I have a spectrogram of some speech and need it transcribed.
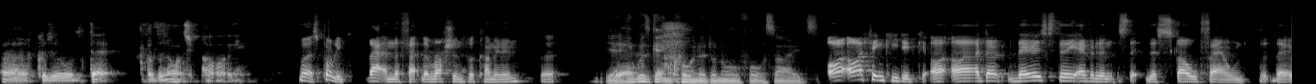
because of all the debt of the Nazi Party. Well, it's probably that and the fact the Russians were coming in, but Yeah, Yeah. he was getting cornered on all four sides. I, I think he did. I, I don't. There is the evidence that the skull found that they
